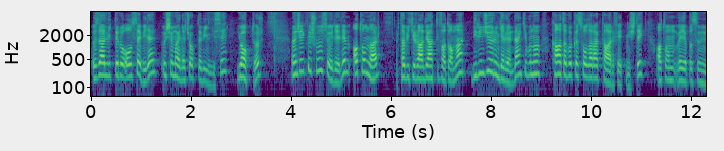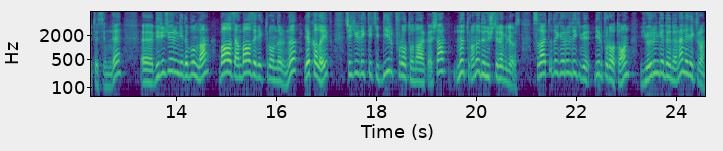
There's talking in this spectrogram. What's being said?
özellikleri olsa bile ışımayla çok da bir ilgisi yoktur. Öncelikle şunu söyleyelim. Atomlar, tabii ki radyoaktif atomlar birinci yörüngelerinden ki bunu K tabakası olarak tarif etmiştik atom ve yapısı ünitesinde. Ee, birinci yörüngede bulunan bazen bazı elektronlarını yakalayıp çekirdekteki bir protonu arkadaşlar nötrona dönüştürebiliyoruz. Slaytta da görüldüğü gibi bir proton yörüngede dönen elektron.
